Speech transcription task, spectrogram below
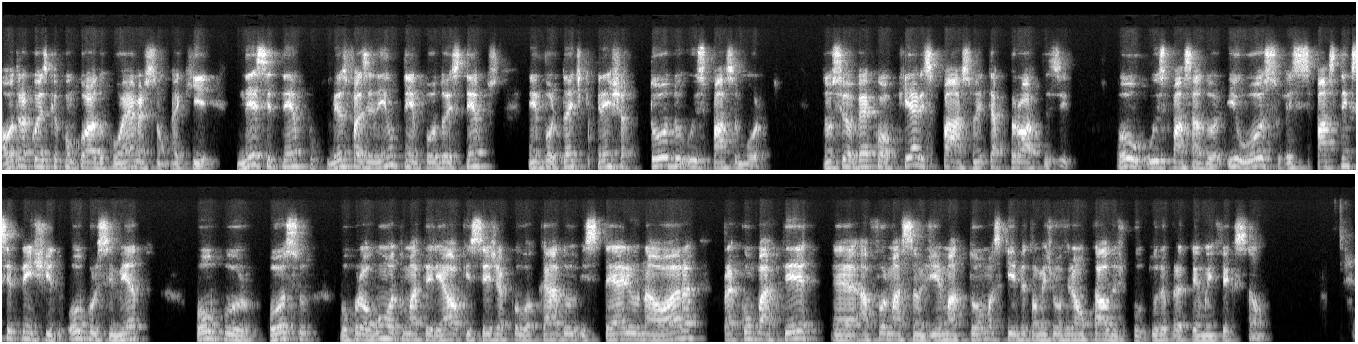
A outra coisa que eu concordo com o Emerson é que, nesse tempo, mesmo fazendo em um tempo ou dois tempos, é importante que preencha todo o espaço morto. Então, se houver qualquer espaço entre a prótese ou o espaçador e o osso, esse espaço tem que ser preenchido ou por cimento, ou por osso, ou por algum outro material que seja colocado estéreo na hora para combater é, a formação de hematomas que eventualmente vão virar um caldo de cultura para ter uma infecção.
